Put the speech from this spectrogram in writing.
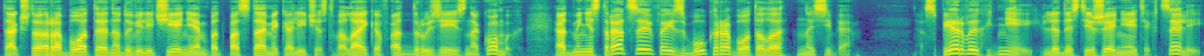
Так что, работая над увеличением под постами количества лайков от друзей и знакомых, администрация Facebook работала на себя. С первых дней для достижения этих целей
